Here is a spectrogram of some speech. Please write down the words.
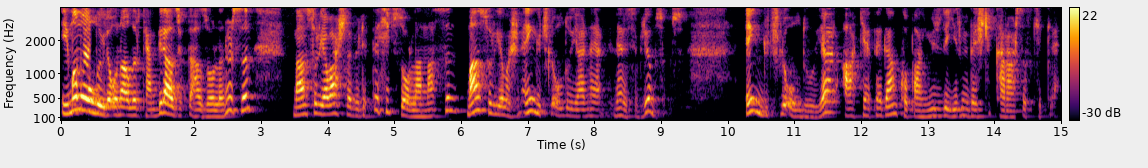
İmamoğlu ile onu alırken birazcık daha zorlanırsın. Mansur Yavaş'la birlikte hiç zorlanmazsın. Mansur Yavaş'ın en güçlü olduğu yer neresi biliyor musunuz? En güçlü olduğu yer AKP'den kopan %25'lik kararsız kitle.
